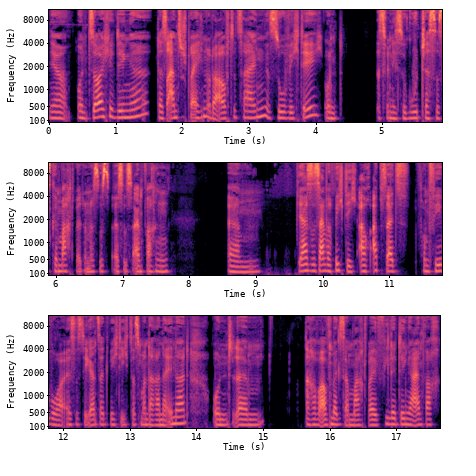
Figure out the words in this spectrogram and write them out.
Ja, Und solche Dinge, das anzusprechen oder aufzuzeigen, ist so wichtig und das finde ich so gut, dass das gemacht wird und es ist, es ist einfach ein, ähm, ja, es ist einfach wichtig. Auch abseits vom Februar ist es die ganze Zeit wichtig, dass man daran erinnert und ähm, darauf aufmerksam macht, weil viele Dinge einfach,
